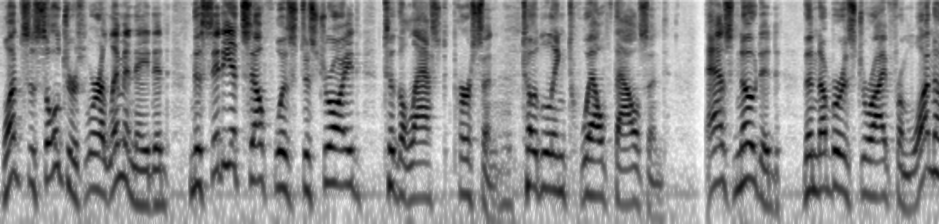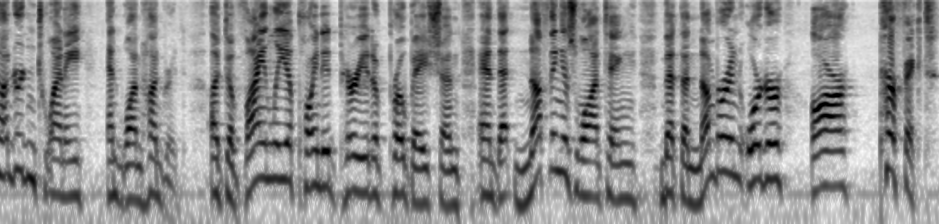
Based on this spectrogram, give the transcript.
Once the soldiers were eliminated, the city itself was destroyed to the last person, totaling 12,000. As noted, the number is derived from 120 and 100, a divinely appointed period of probation, and that nothing is wanting, that the number and order are perfect,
